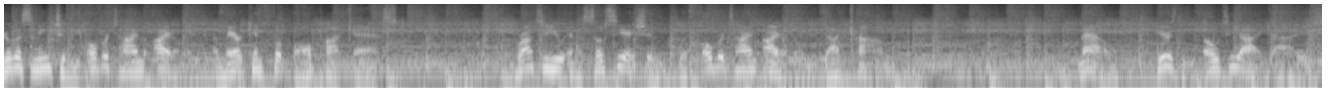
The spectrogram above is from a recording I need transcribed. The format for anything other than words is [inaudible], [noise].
You're listening to the Overtime Ireland American Football Podcast. Brought to you in association with OvertimeIreland.com. Now, here's the OTI guys.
